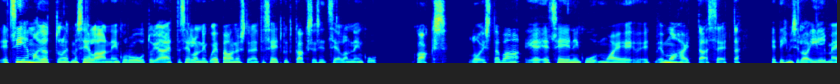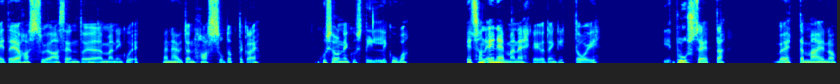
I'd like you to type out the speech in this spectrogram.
et siihen mä oon jottunut, että mä selaan niinku ruutuja, että siellä on niinku epäonnistuneita 72 ja sitten siellä on niinku kaksi loistavaa. Et se ei, niinku, mua, ei, et, mua haittaa se, että että ihmisillä on ilmeitä ja hassuja asentoja ja mä, niin kuin, että mä näytän hassu totta kai, kun se on niin kuin stillikuva. Että se on enemmän ehkä jotenkin toi. Plus se, että, että mä en ole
